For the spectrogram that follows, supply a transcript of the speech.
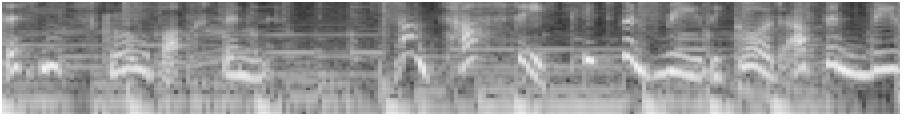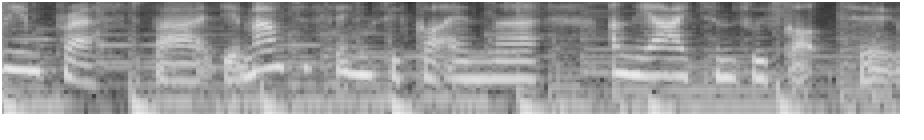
this month's Scrawlrbox been fantastic. It's been really good. I've been really impressed by the amount of things we've got in there and the items we've got too.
